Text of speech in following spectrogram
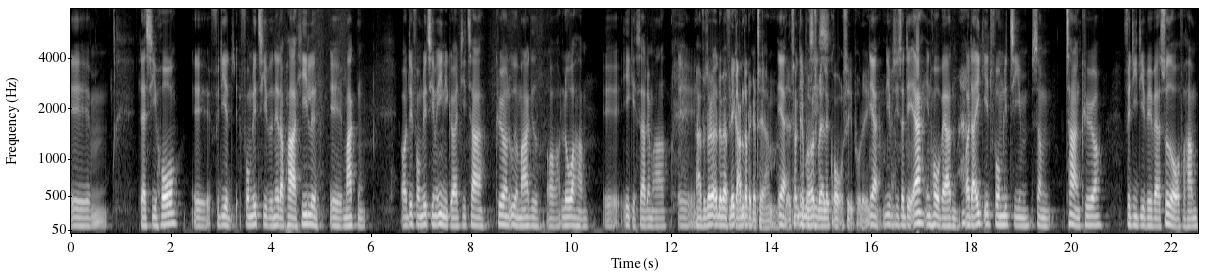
øh, lad os sige, hårde, øh, fordi at Formel 1-teamet netop har hele øh, magten. Og det Formel 1-teamet egentlig gør, at de tager køren ud af markedet og lover ham øh, ikke særlig meget. Øh, Nej, for så er der i hvert fald ikke andre, der kan tage ham. Ja, så kan man også præcis. være lidt grov at se på det. Ikke? Ja, lige præcis. Og det er en hård verden, og der er ikke et Formel 1-team, som tager en kører, fordi de vil være sød over for ham.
